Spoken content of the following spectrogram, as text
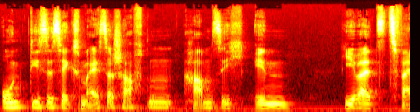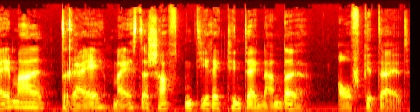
Und diese sechs Meisterschaften haben sich in jeweils zweimal drei Meisterschaften direkt hintereinander aufgeteilt.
